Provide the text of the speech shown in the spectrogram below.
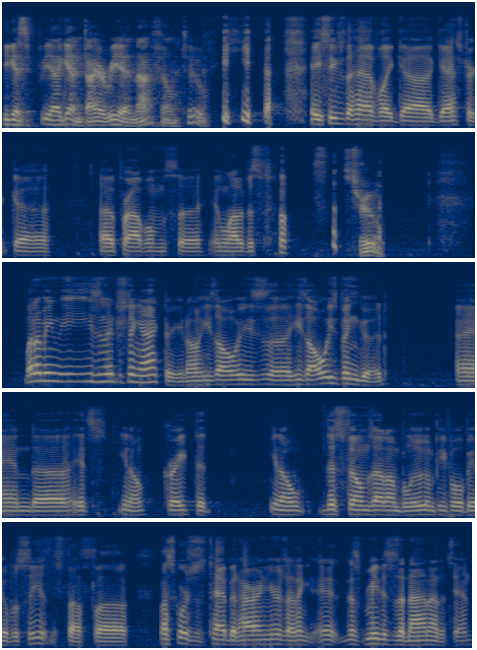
he gets. Yeah, again, diarrhea in that film too. yeah, he seems to have like uh, gastric uh, uh, problems uh, in a lot of his films. It's true. But I mean, he's an interesting actor. You know, he's always uh, he's always been good, and uh, it's you know great that you know this film's out on Blue and people will be able to see it and stuff. Uh, my score's just a tad bit higher than yours. I think it, this for me this is a nine out of ten.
